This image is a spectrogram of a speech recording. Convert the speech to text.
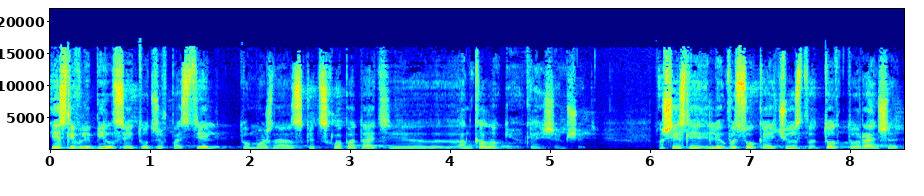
Если влюбился и тут же в постель, то можно, так сказать, схлопотать э, онкологию в конечном счете. Потому что если высокое чувство, тот, кто раньше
